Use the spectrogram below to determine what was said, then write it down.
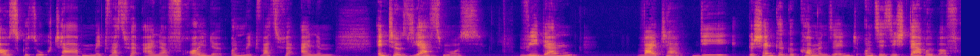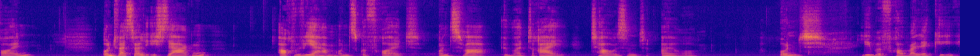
ausgesucht haben, mit was für einer Freude und mit was für einem Enthusiasmus, wie dann weiter die Geschenke gekommen sind und sie sich darüber freuen. Und was soll ich sagen? Auch wir haben uns gefreut, und zwar über 3000 Euro. Und liebe Frau Walecki,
